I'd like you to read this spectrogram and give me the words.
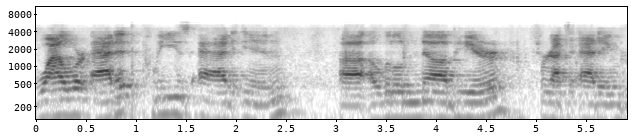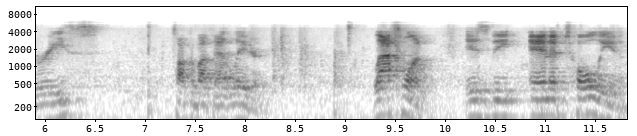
While we're at it, please add in uh, a little nub here. Forgot to add in Greece. Talk about that later. Last one is the Anatolian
